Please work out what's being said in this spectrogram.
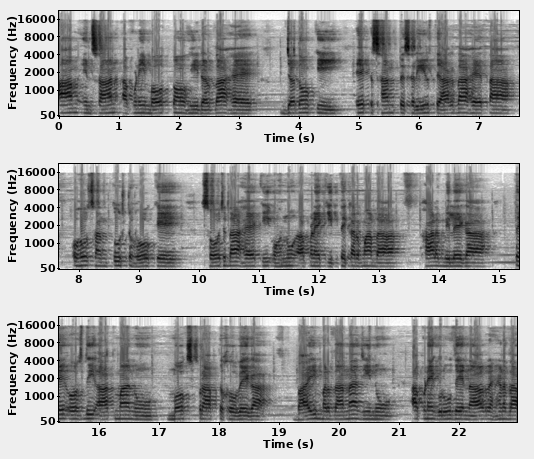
ਆਮ ਇਨਸਾਨ ਆਪਣੀ ਮੌਤ ਤੋਂ ਹੀ ਡਰਦਾ ਹੈ। ਜਦੋਂ ਕਿ ਇੱਕ ਸੰਤ ਸਰੀਰ ਤਿਆਗਦਾ ਹੈ ਤਾਂ ਉਹ ਸੰਤੁਸ਼ਟ ਹੋ ਕੇ ਸੋਚਦਾ ਹੈ ਕਿ ਉਹਨੂੰ ਆਪਣੇ ਕੀਤੇ ਕਰਮਾਂ ਦਾ ਫਲ ਮਿਲੇਗਾ ਤੇ ਉਸ ਦੀ ਆਤਮਾ ਨੂੰ ਮੋਕਸ਼ ਪ੍ਰਾਪਤ ਹੋਵੇਗਾ। ਭਾਈ ਮਰਦਾਨਾ ਜੀ ਨੂੰ ਆਪਣੇ ਗੁਰੂ ਦੇ ਨਾਲ ਰਹਿਣ ਦਾ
